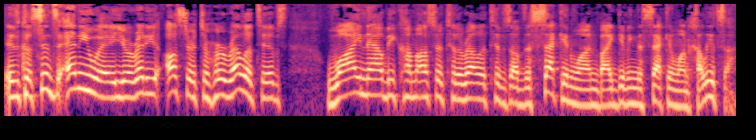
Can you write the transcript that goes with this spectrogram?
is because since anyway you're already usher to her relatives, why now become usher to the relatives of the second one by giving the second one chalitza?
